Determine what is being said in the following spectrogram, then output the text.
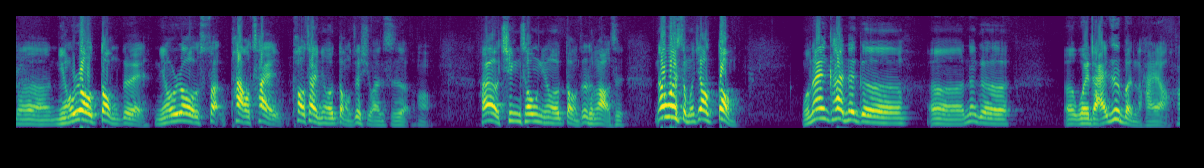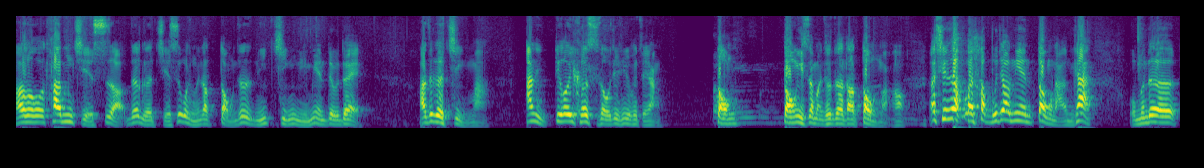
呃牛肉冻，对不对？牛肉涮泡菜，泡菜牛肉冻最喜欢吃了哦。还有青葱牛肉冻，这很好吃。那为什么叫冻？我那天看那个呃那个呃纬来日本的还好，他说他们解释啊，那个解释为什么叫冻，就是你井里面对不对？啊这个井嘛，啊你丢一颗石头进去会怎样？咚咚一声嘛，就叫它冻嘛啊。那其实它不叫念冻啦，你看我们的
